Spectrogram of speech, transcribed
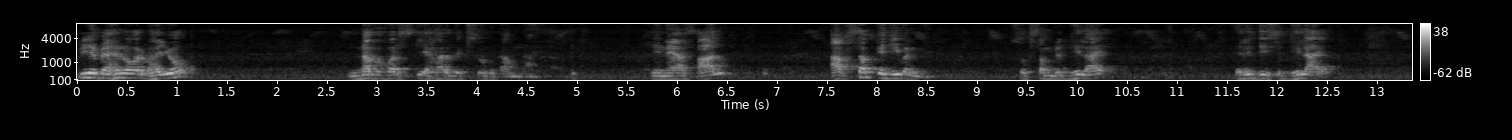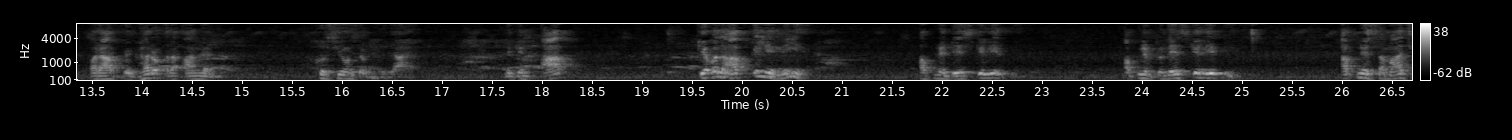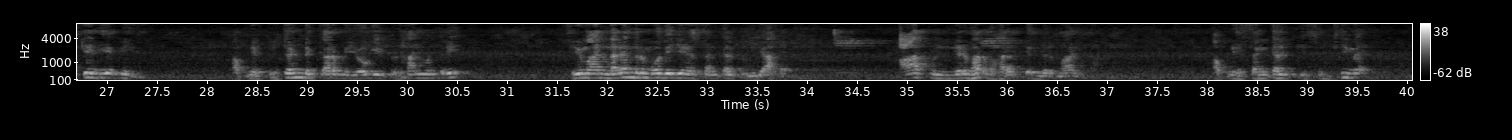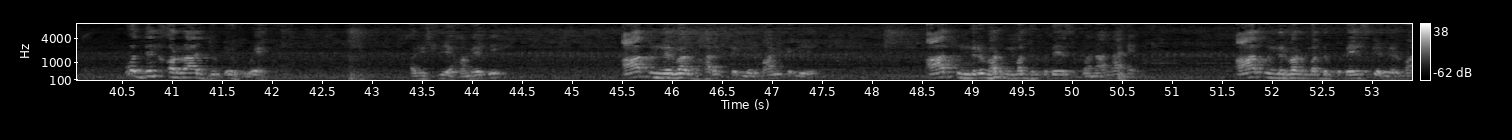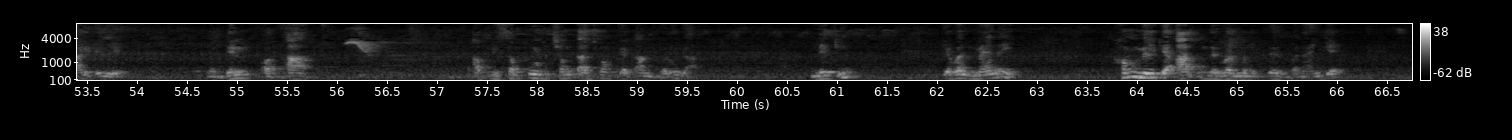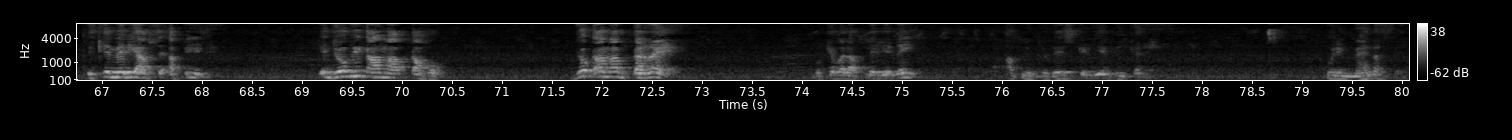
प्रिय बहनों और भाइयों नव वर्ष की हार्दिक शुभकामनाएँ। ये नया साल आप सबके जीवन में सुख समृद्धि लाए, रिद्धि सिद्धि लाए और आपके घर और आँगन खुशियों से भर जाए। लेकिन आप केवल आपके लिए नहीं है, अपने देश के लिए भी, अपने प्रदेश के लिए भी, अपने समाज के लिए भी अपने प्रचंड कर्म योगी प्रधानमंत्री श्रीमान नरेंद्र मोदी जी ने संकल्प लिया है। आत्मनिर्भर भारत के निर्माण का। अपने संकल्प की सिद्धि में वो दिन और रात जुटे हुए हैं। और इसलिए हमें भी आत्मनिर्भर भारत के निर्माण के लिए आत्मनिर्भर मध्य प्रदेश बनाना है। आत्मनिर्भर मध्य प्रदेश के निर्माण के लिए दिन और रात अपनी संपूर्ण क्षमता झोंक के काम करूँगा। लेकिन केवल मैं नहीं, हम मिलकर आत्मनिर्भर मध्यप्रदेश बनाएँगे। इसलिए मेरी आपसे अपील है कि जो भी काम आपका हो, जो काम आप कर रहे हैं, वो केवल अपने लिए नहीं, अपने प्रदेश के लिए भी करें। पूरी मेहनत से,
